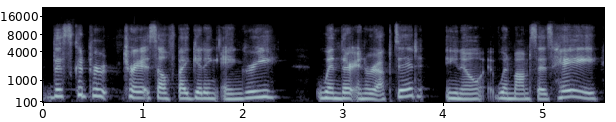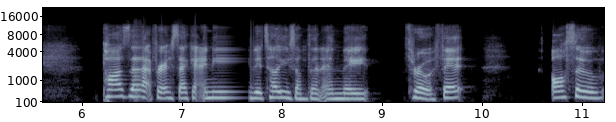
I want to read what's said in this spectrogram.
this could portray itself by getting angry when they're interrupted. You know, when mom says, "Hey, pause that for a second. I need to tell you something," and they throw a fit also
